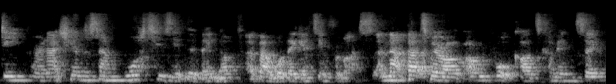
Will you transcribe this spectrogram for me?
deeper and actually understand what is it that they love about what they're getting from us. And that, that's where our, our, report cards come in. So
